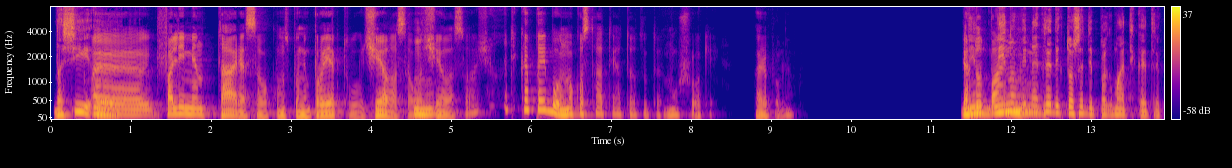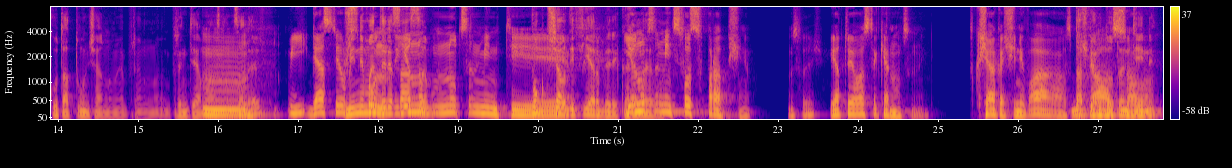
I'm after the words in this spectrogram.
Dar și... uh, uh, falimentarea sau, cum spunem, proiectul acela sau Mhm. acela sau acela, adică, pe bun, m-a costat, iată, atât, nu și ok. Care problemă? Pierdut Mie, bani, mie nu-mi vine crede că tu așa de pragmatic ai trecut atunci anume prin, prin tema asta, Mm. înțelegi? De asta eu și Mine mă spun, eu interesează nu, nu țin minte... Punctul și de fierbere care Eu nu l-ai țin avut. minte să fost supărat pe cineva. Înțelegi? Iată, eu asta chiar nu țin minte. Că că cineva Dar special pierdut sau... în tine?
